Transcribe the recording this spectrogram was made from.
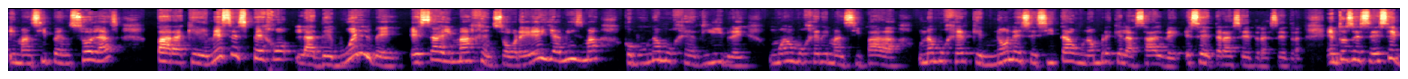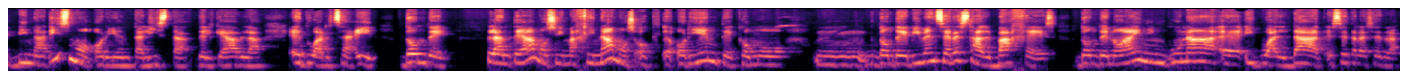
emancipen solas, para que en ese espejo la devuelve esa imagen sobre ella misma como una mujer libre, una mujer emancipada, una mujer que no necesita un hombre que la salve, etcétera, etcétera, etcétera. Entonces, ese binarismo orientalista del que habla Edward Said, donde planteamos, imaginamos Oriente como mm, donde viven seres salvajes, donde no hay ninguna eh, igualdad, etcétera, etcétera,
